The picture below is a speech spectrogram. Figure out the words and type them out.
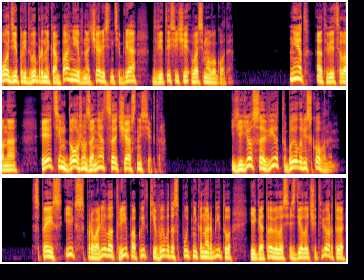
ходе предвыборной кампании в начале сентября 2008 года. «Нет», — ответила она, — «этим должен заняться частный сектор». Ее совет был рискованным. SpaceX провалила три попытки вывода спутника на орбиту и готовилась сделать четвертую,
